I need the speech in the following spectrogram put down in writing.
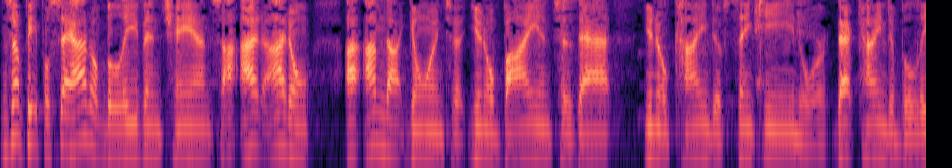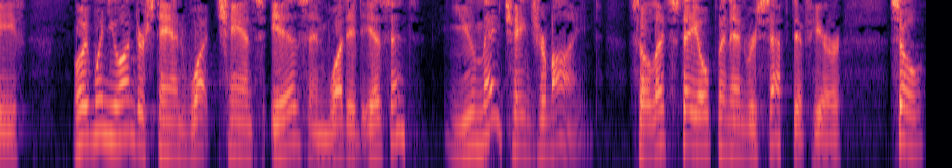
And some people say, I don't believe in chance. I, I, I don't, I, I'm not going to, you know, buy into that, you know, kind of thinking or that kind of belief. Well, when you understand what chance is and what it isn't, you may change your mind. So let's stay open and receptive here. So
